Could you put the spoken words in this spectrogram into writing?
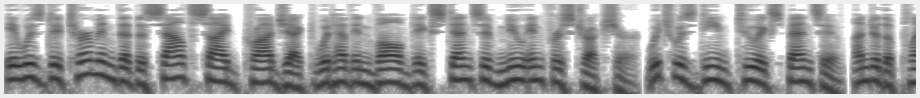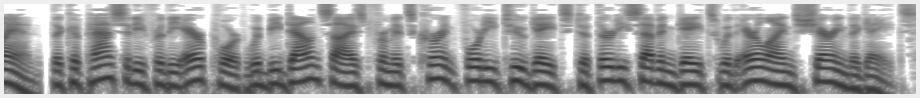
It was determined that the South Side project would have involved extensive new infrastructure, which was deemed too expensive. Under the plan, the capacity for the airport would be downsized from its current 42 gates to 37 gates with airlines sharing the gates.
